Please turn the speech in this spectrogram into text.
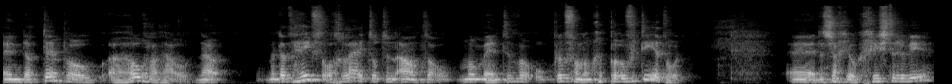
En dat tempo hoog laat houden. Nou, maar dat heeft al geleid tot een aantal momenten waarop er van hem geprofiteerd wordt. Eh, dat zag je ook gisteren weer.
